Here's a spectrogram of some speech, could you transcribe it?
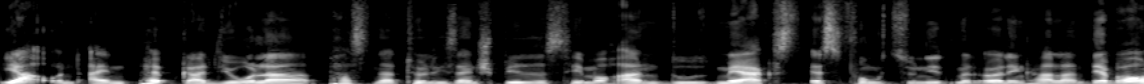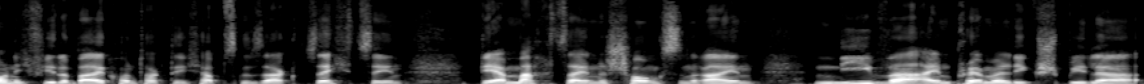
Ja, und ein Pep Guardiola passt natürlich sein Spielsystem auch an. Du merkst, es funktioniert mit Erling Haaland. Der braucht nicht viele Ballkontakte, ich habe es gesagt, 16. Der macht seine Chancen rein. Nie war ein Premier League-Spieler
